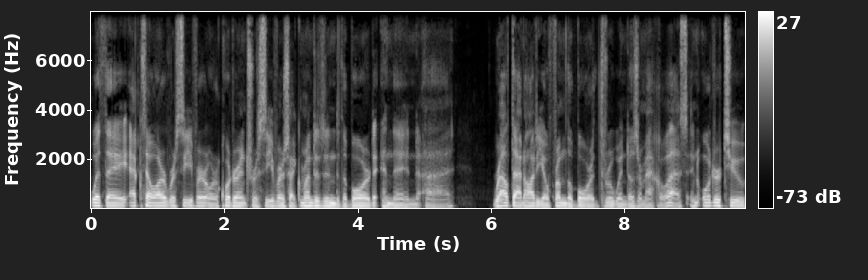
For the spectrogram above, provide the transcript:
with a XLR receiver or a quarter inch receiver, so I can run it into the board and then uh, route that audio from the board through Windows or Mac OS in order to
